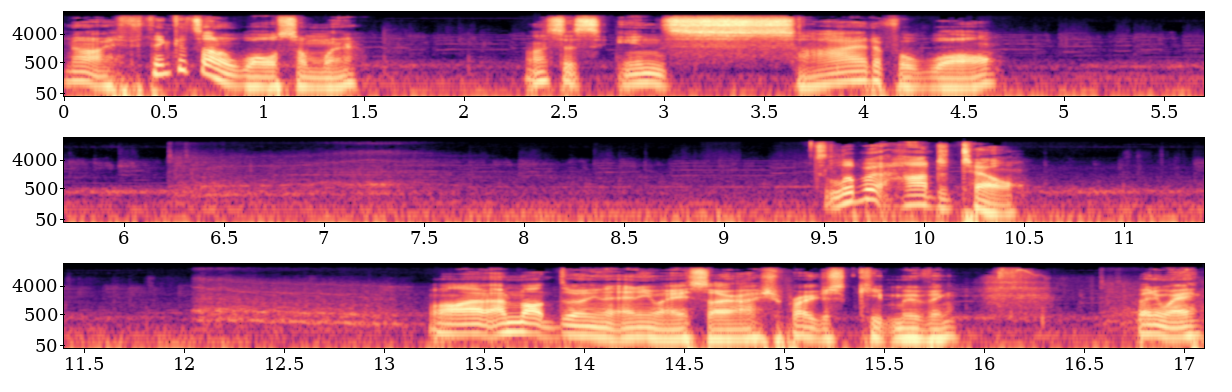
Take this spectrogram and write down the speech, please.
know. I think it's on a wall somewhere. Unless it's inside of a wall. It's a little bit hard to tell. Well, I, I'm not doing it anyway, so I should probably just keep moving. But anyway,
